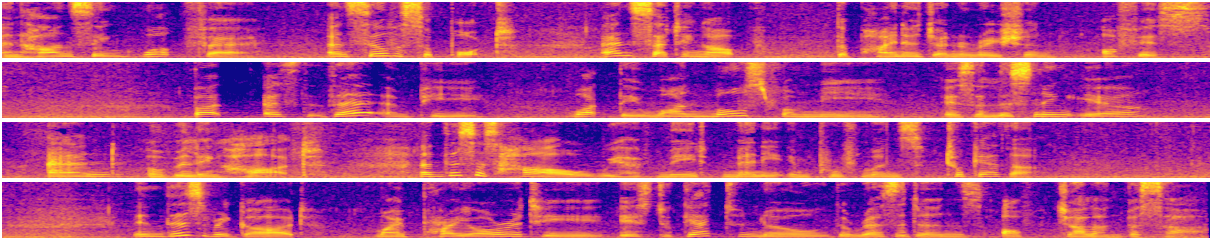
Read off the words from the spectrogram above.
enhancing workfare and silver support and setting up the Pioneer Generation office. But as their MP, what they want most from me is a listening ear and a willing heart. And this is how we have made many improvements together. In this regard, my priority is to get to know the residents of Jalan Besar.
